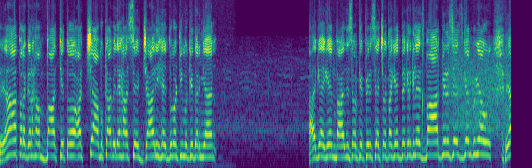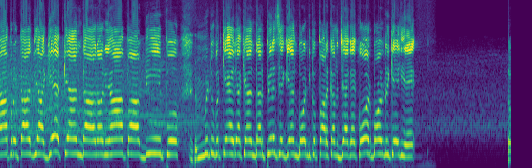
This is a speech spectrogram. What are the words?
यहाँ पर अगर हम बात की तो अच्छा मुकाबले हाथ से जारी है दोनों टीमों के दरमियान। आगे गेंदबाज इस के फिर से चौथा गेंद फेंकने के लिए इस बार फिर से इस गेंद को यहाँ पर उठा दिया गैप के अंदर और यहाँ पर डीप मिडू के एरिया के अंदर फिर से गेंद बाउंड्री को पार कर जाएगा एक और बाउंड्री के लिए। तो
